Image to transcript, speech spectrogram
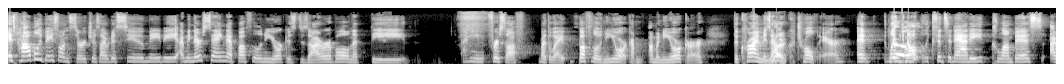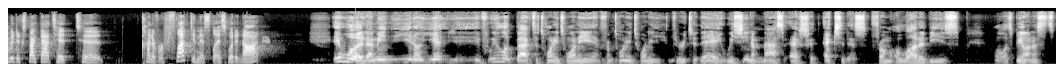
It's probably based on searches, I would assume, maybe. I mean, they're saying that Buffalo, New York is desirable and that the I mean, first off, by the way, Buffalo, New York, I'm I'm a New Yorker. The crime is right. out of control there. And like well, not like Cincinnati, Columbus, I would expect that to to kind of reflect in this list, would it not? It would. I mean, you know, if we look back to 2020 and from 2020 through today, we've seen a mass ex- exodus from a lot of these, well, let's be honest,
